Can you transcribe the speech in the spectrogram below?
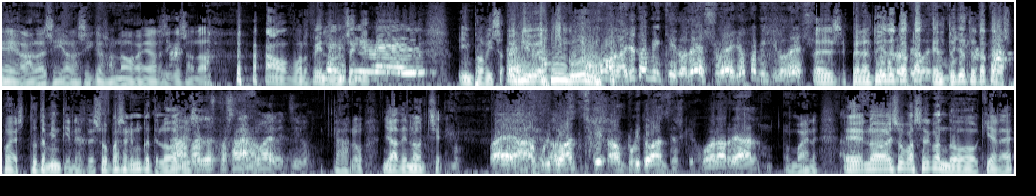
Que ahora sí, ahora sí que sonó, ¿eh? ahora sí que sonó. Por fin lo ¿Qué conseguí. nivel? Improvisado. nivel ninguno. Mola, yo también quiero de eso, eh. Yo también quiero de eso. Es- pero el tuyo, Yo te toca, el tuyo te toca después. Tú también tienes. De eso pasa que nunca te lo Ah, oyes. cuando después a las nueve, tío. Claro, ya de noche. A un poquito antes que, a un poquito antes que jugar a Real. Bueno, eh, no, eso va a ser cuando quiera, ¿eh?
